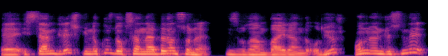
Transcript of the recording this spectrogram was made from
e, İslam direnç 1990'lardan sonra Hizbullah'ın bayrağında oluyor. Onun öncesinde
